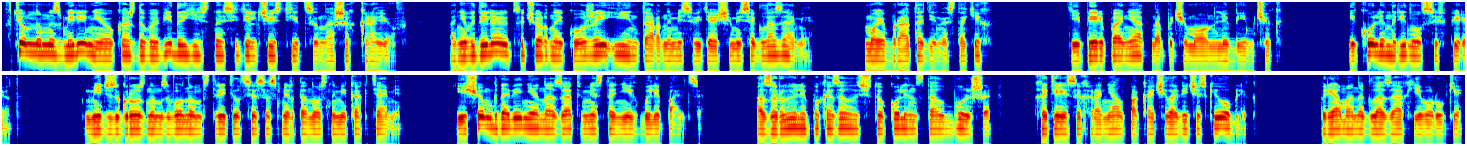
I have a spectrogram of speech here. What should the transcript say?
В темном измерении у каждого вида есть носитель частицы наших краев. Они выделяются черной кожей и янтарными светящимися глазами. Мой брат один из таких. Теперь понятно, почему он любимчик. И Колин ринулся вперед. Меч с грозным звоном встретился со смертоносными когтями. Еще мгновение назад вместо них были пальцы. А Заруэле показалось, что Колин стал больше, хотя и сохранял пока человеческий облик. Прямо на глазах его руки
